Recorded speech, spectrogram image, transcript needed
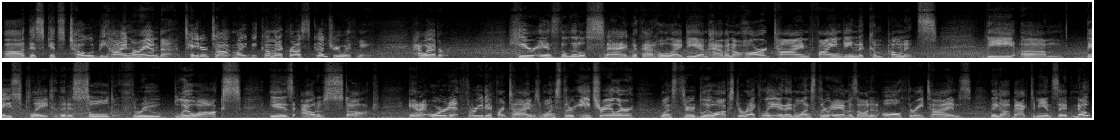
uh, this gets towed behind Mirada. Tater Tot might be coming across the country with me. However, here is the little snag with that whole idea. I'm having a hard time finding the components. The um, base plate that is sold through Blue Ox is out of stock. And I ordered it three different times once through eTrailer, once through Blue Ox directly, and then once through Amazon. And all three times they got back to me and said, Nope,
